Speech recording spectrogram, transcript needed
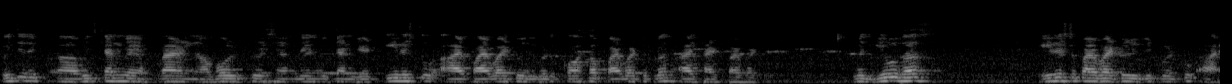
which is uh, which can be applied in above equation, then we can get e raised to i pi by 2 is equal to cos of pi by 2 plus i sin pi by 2, which gives us e raised to pi by 2 is equal to i.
